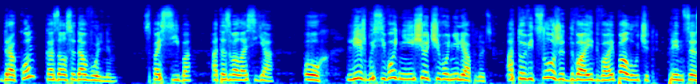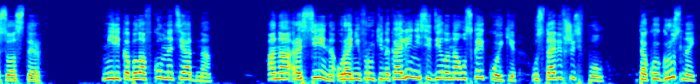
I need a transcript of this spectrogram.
Дракон казался довольным. «Спасибо», — отозвалась я. «Ох, лишь бы сегодня еще чего не ляпнуть, а то ведь сложит два и два и получит принцессу Астер». Мирика была в комнате одна. Она, рассеянно, уронив руки на колени, сидела на узкой койке, уставившись в пол. Такой грустной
